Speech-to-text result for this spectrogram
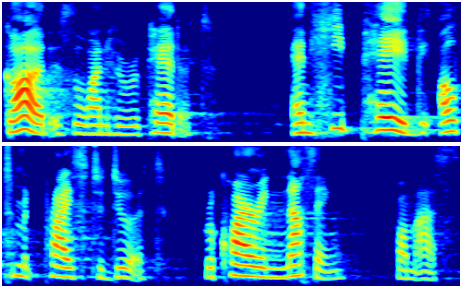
God is the one who repaired it and He paid the ultimate price to do it, requiring nothing from us.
